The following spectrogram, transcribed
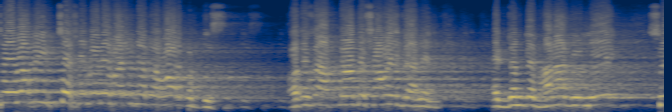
যেভাবে ইচ্ছা সেভাবে বাড়িটা ব্যবহার করতেছে। অথচ আপনারা তো সবাই জানেন, একজনকে ভাড়া দিলে সে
